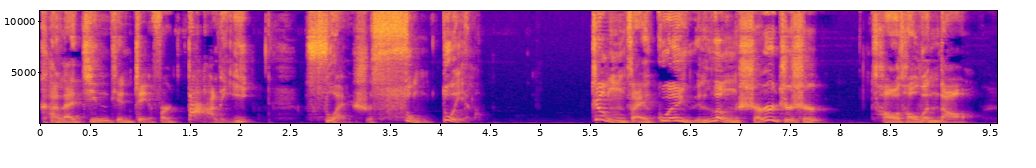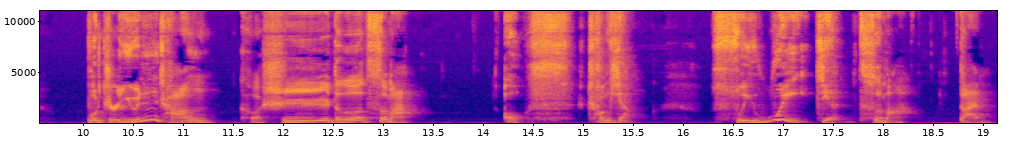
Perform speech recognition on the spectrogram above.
看来今天这份大礼算是送对了。正在关羽愣神之时，曹操问道：“不知云长？”可识得此马？哦，丞相虽未见此马，但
